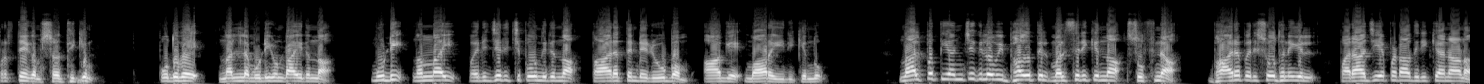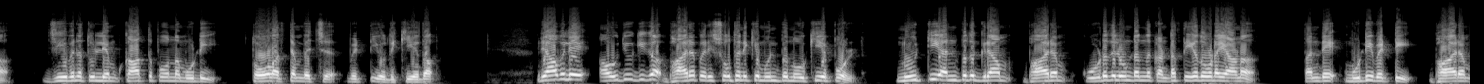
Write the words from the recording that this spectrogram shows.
പ്രത്യേകം ശ്രദ്ധിക്കും. പൊതുവെ നല്ല മുടിയുണ്ടായിരുന്ന മുടി നന്നായി പരിചരിച്ചു പോന്നിരുന്ന താരത്തിന്റെ രൂപം ആകെ മാറിയിരിക്കുന്നു. നാൽപ്പത്തിയഞ്ച് കിലോ വിഭാഗത്തിൽ മത്സരിക്കുന്ന സുഫ്ന ഭാരപരിശോധനയിൽ പരാജയപ്പെടാതിരിക്കാനാണ് ജീവന തുല്യം കാത്തുപോന്ന മുടി തോളറ്റം വെച്ച് വെട്ടിയൊതുക്കിയത്. രാവിലെ ഔദ്യോഗിക ഭാരപരിശോധനയ്ക്ക് മുൻപ് നോക്കിയപ്പോൾ നൂറ്റി അൻപത് ഗ്രാം ഭാരം കൂടുതലുണ്ടെന്ന് കണ്ടെത്തിയതോടെയാണ് തന്റെ മുടി വെട്ടി ഭാരം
